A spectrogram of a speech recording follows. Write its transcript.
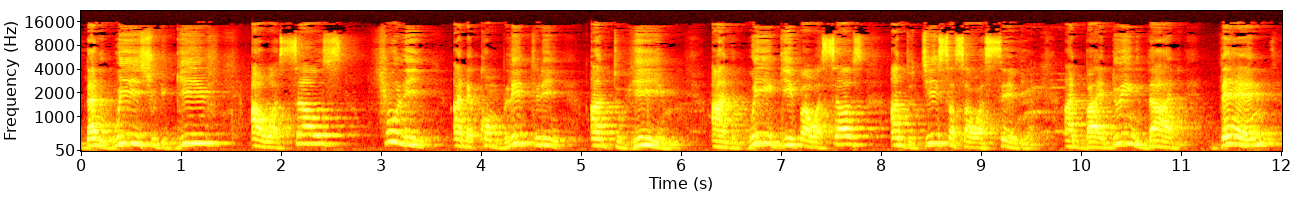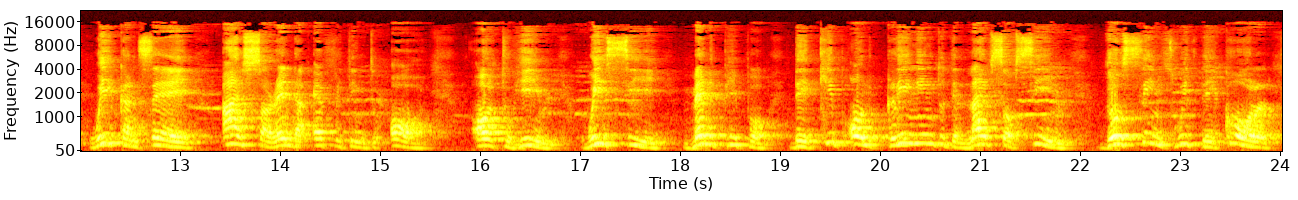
that we should give ourselves fully and completely unto Him. And we give ourselves unto Jesus our Savior. And by doing that, then we can say, I surrender everything to all, all to Him. We see many people, they keep on clinging to the lives of sin, those sins which they call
